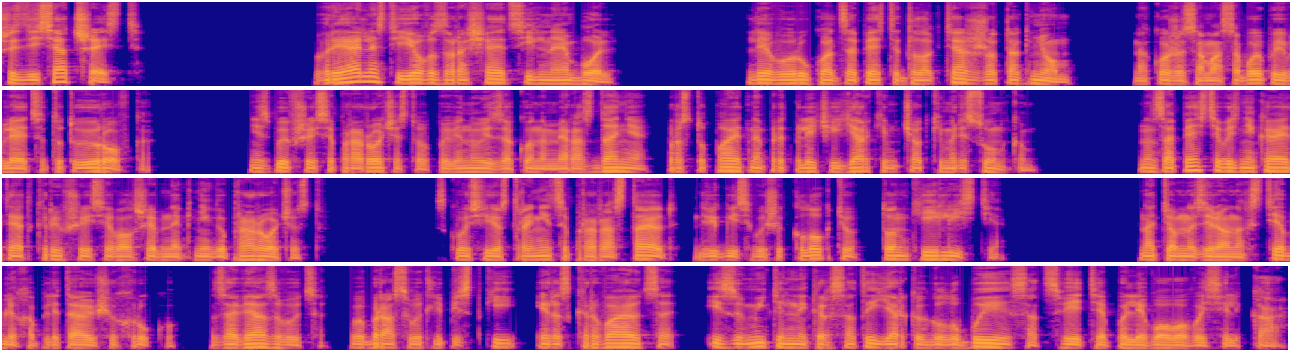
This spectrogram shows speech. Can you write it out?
66. В реальность ее возвращает сильная боль. Левую руку от запястья до локтя жжет огнем. На коже сама собой появляется татуировка. Несбывшееся пророчество, повинуясь законам мироздания, проступает на предплечье ярким четким рисунком. На запястье возникает и открывшаяся волшебная книга пророчеств. Сквозь ее страницы прорастают, двигаясь выше к локтю, тонкие листья. На темно-зеленых стеблях, оплетающих руку, завязываются, выбрасывают лепестки и раскрываются изумительной красоты ярко-голубые соцветия полевого василька.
